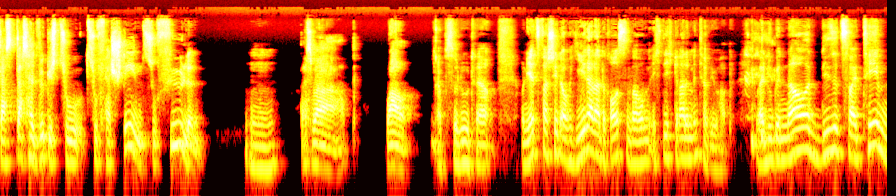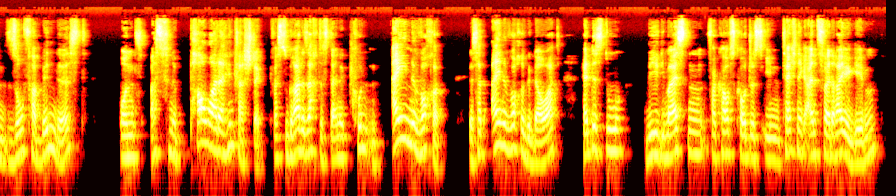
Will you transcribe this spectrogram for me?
das, das halt wirklich zu, zu verstehen, zu fühlen. Mhm. Das war, wow. Absolut, ja. Und jetzt versteht auch jeder da draußen, warum ich dich gerade im Interview habe. Weil du genau diese zwei Themen so verbindest und was für eine Power dahinter steckt. Was du gerade sagtest, deine Kunden. Eine Woche. Das hat eine Woche gedauert. Hättest du, wie die meisten Verkaufscoaches, ihnen Technik 1, 2, 3 gegeben,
